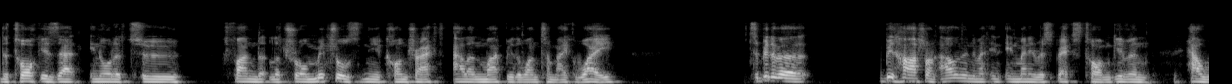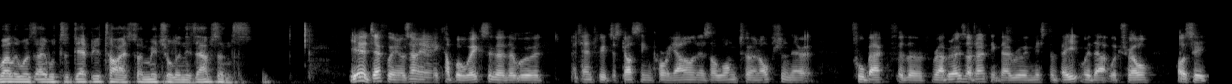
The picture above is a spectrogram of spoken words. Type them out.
The talk is that in order to fund Latrell Mitchell's new contract, Allen might be the one to make way. It's a bit of a, a bit harsh on Allen in, in, in, many respects, Tom, given how well he was able to deputise for Mitchell in his absence. Yeah, definitely. It was only a couple of weeks ago that we were potentially discussing Corey Allen as a long-term option there at fullback for the Rabbitohs. I don't think they really missed a beat without Latrell. Obviously,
